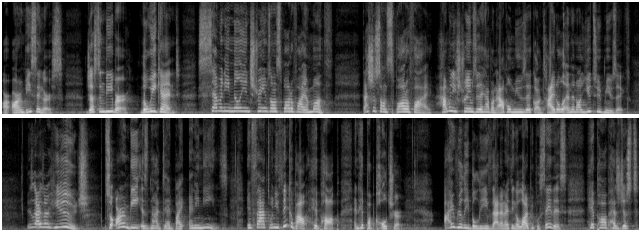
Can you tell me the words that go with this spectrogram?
are R&B singers. Justin Bieber, The Weeknd, 70 million streams on Spotify a month. That's just on Spotify. How many streams do they have on Apple Music, on Tidal, and then on YouTube Music? These guys are huge. So R&B is not dead by any means. In fact, when you think about hip hop and hip hop culture, I really believe that, and I think a lot of people say this hip hop has just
